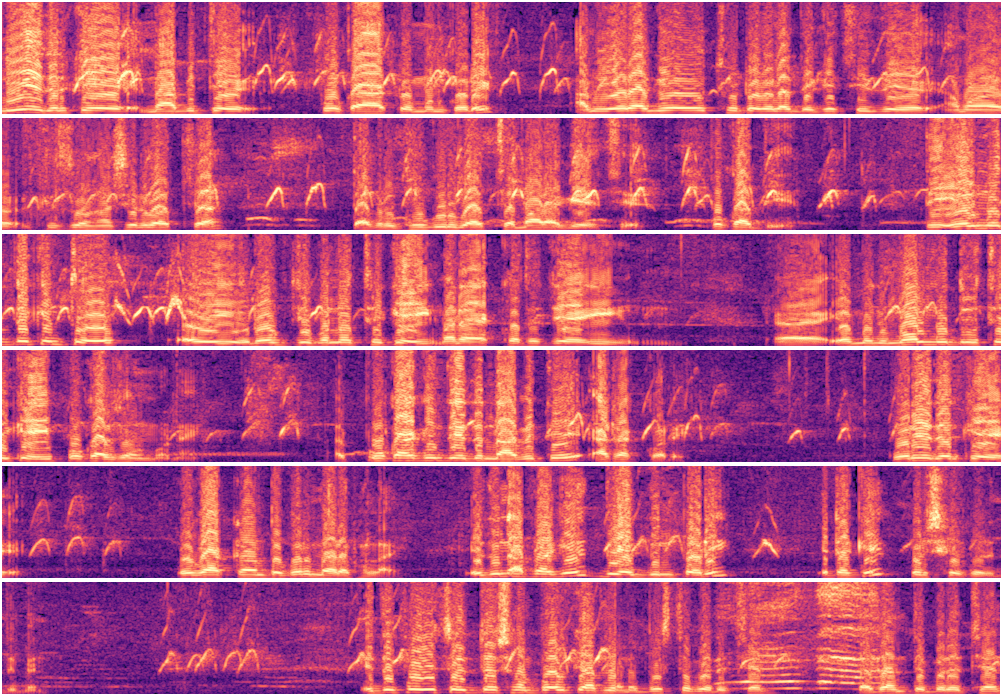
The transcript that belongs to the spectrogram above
নিয়ে এদেরকে নাবিতে পোকা আক্রমণ করে। আমি এর আগেও ছোটবেলা দেখেছি যে আমার কিছু হাঁসের বাচ্চা, তারপরে ঘুঘুর বাচ্চা মারা গিয়েছে পোকা দিয়ে। তো এর মধ্যে কিন্তু ওই রোগ জীবাণু থেকেই মানে এক কথা যে এই এর মধ্যে মলমূত্র থেকেই পোকার জন্ম নেয়। আর পোকা কিন্তু এদের নাভিতে অ্যাটাক করে। করে এদেরকে রোগ আক্রান্ত করে মেরে ফেলায়। এই জন্য আপনাকে দু একদিন পরই এটাকে পরিষ্কার করে দেবেন। এদের পরিচর্যা সম্পর্কে আপনি বুঝতে পেরেছেন বা জানতে পেরেছেন।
